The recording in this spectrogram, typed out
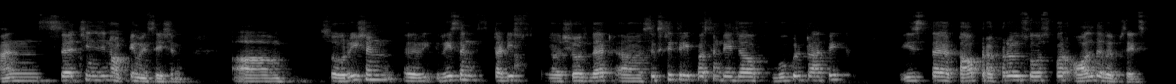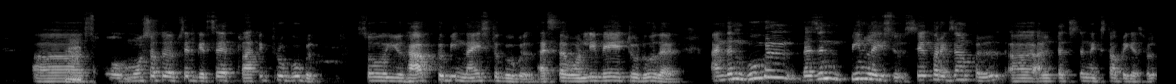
and search engine optimization um, so recent uh, recent studies uh, shows that uh, 63 percentage of google traffic is the top referral source for all the websites. Uh, Hmm. so most of the website gets their traffic through google. So you have to be nice to google. That's the only way to do that. And then google doesn't penalize you. Say for example uh, i'll touch the next topic as well.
